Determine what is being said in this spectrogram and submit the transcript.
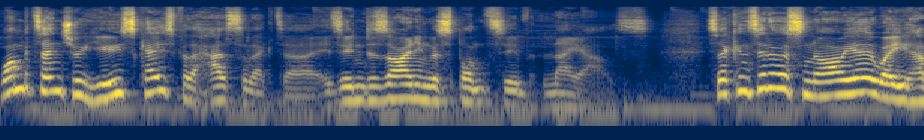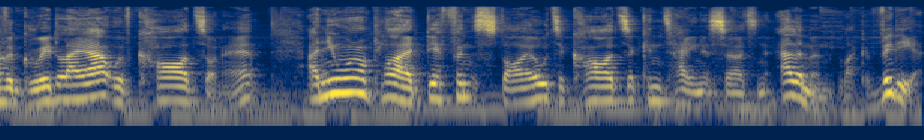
One potential use case for the has selector is in designing responsive layouts. So consider a scenario where you have a grid layout with cards on it, and you want to apply a different style to cards that contain a certain element, like a video.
